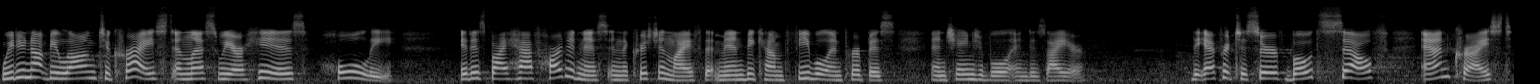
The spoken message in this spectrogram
We do not belong to Christ unless we are His wholly. It is by half heartedness in the Christian life that men become feeble in purpose and changeable in desire. The effort to serve both self and Christ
